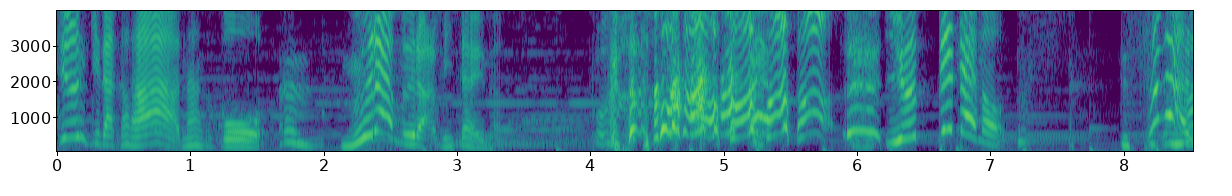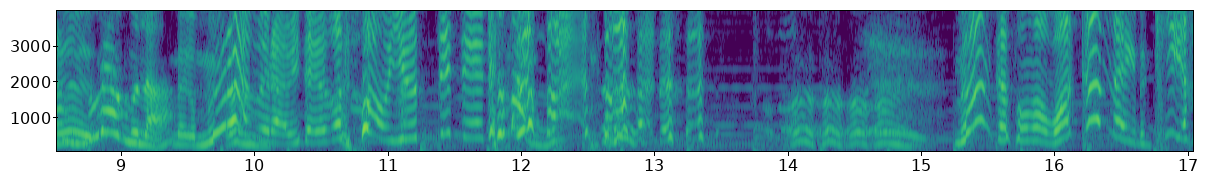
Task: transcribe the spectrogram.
春期だから、なんかこうん。う、ムラムラみたいな、こう言葉を言ってたの。で、スバル、ムラムラ？なんかムラムラみたいな言葉を言ってて、で、スバル、うんうんうんうん。なんかその、わかんないけど、き初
